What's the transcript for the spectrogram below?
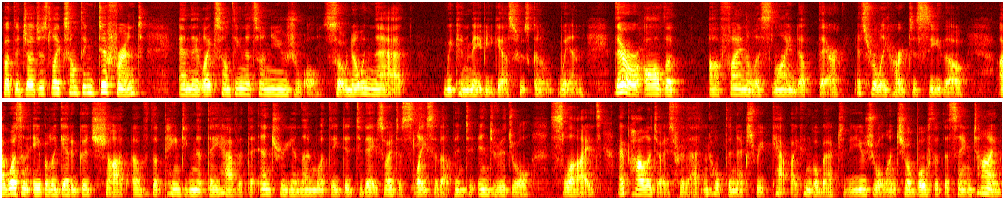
but the judges like something different, and they like something that's unusual. So knowing that, we can maybe guess who's going to win. There are all the uh, finalists lined up there. It's really hard to see though. I wasn't able to get a good shot of the painting that they have at the entry and then what they did today, so I had to slice it up into individual slides. I apologize for that and hope the next recap I can go back to the usual and show both at the same time.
